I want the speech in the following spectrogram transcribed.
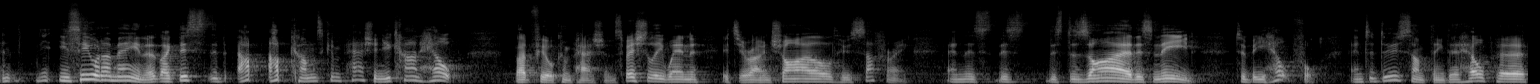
And you see what I mean? Like this, up, up comes compassion. You can't help but feel compassion, especially when it's your own child who's suffering. And there's this, this desire, this need to be helpful and to do something to help her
